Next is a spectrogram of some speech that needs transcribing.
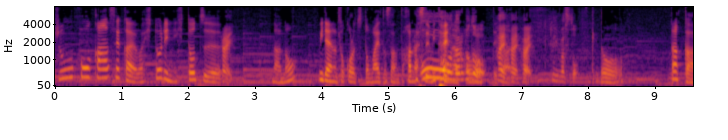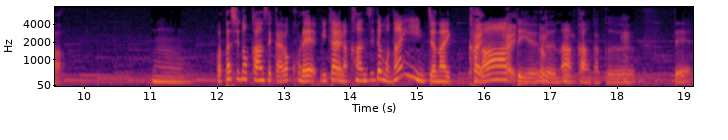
情報管世界は一人に一つなの、はい、みたいなところちょっとマイトさんと話してみたいなと思ってたんですけど。なんかうん私の感世界はこれみたいな感じでもないんじゃないかなっていう風な感覚で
